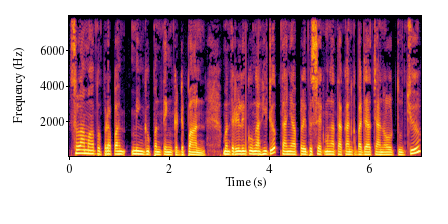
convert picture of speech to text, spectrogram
selama beberapa minggu penting ke depan. Menteri Lingkungan Hidup Tanya Plebisek mengatakan kepada Channel 7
